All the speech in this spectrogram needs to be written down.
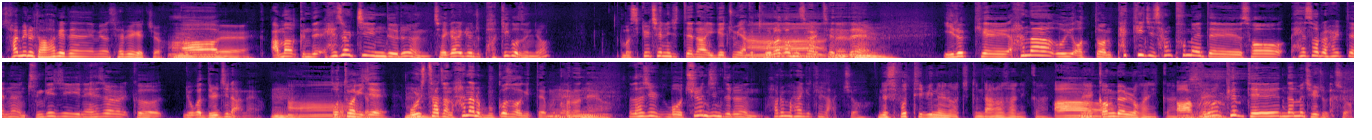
3일을 다 하게 되면 3배겠죠. 아, 네. 아마 근데 해설진들은 제가 알기로는 좀 바뀌거든요. 뭐 skill challenge 때랑 이게 좀 약간 아, 돌아가면서 할 텐데 음. 이렇게 하나의 어떤 패키지 상품에 대해서 해설을 할 때는 중계진의 해설 그 료가 늘지는 않아요. 음. 아, 보통 맞죠. 이제 올스타전 하나로 묶어서 하기 때문에 그러네요. 사실 뭐 출연진들은 하루만 하는 게 좀 낫죠. 근데 스포티비는 어쨌든 나눠서 하니까 아. 네, 건별로 가니까. 아 네. 그렇게 된다면 제일 좋죠.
